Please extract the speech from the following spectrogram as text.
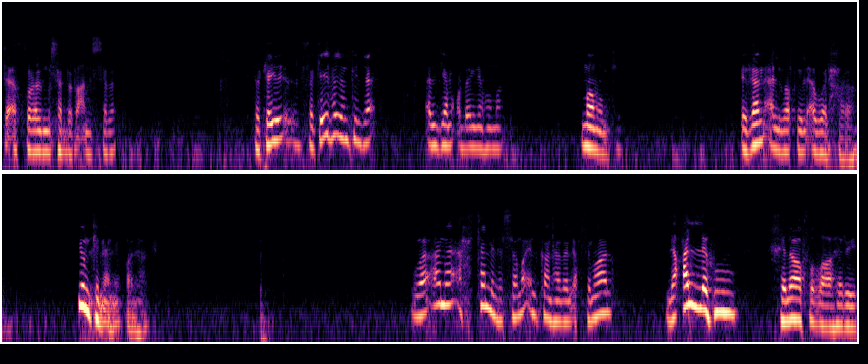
تأخر المسبب عن السبب. فكيف يمكن الجمع بينهما؟ ما ممكن. إذن الوطن الأول حرام. يمكن أن يقال هكذا. وأنا أحتمل السماء إن كان هذا الاحتمال لعله خلاف ظاهر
